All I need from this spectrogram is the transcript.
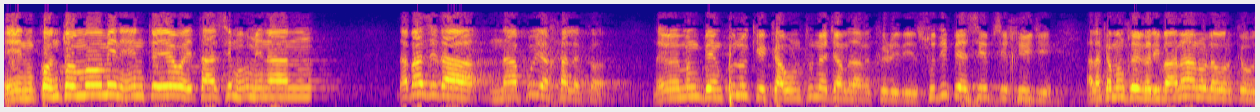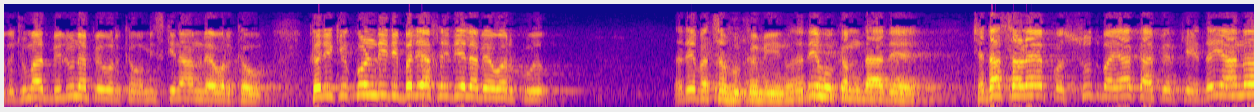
ان کنتم مؤمنین کې وای تاسو مؤمنان دا باسي دا ناپوهه خلک نو موږ بانکونو کې کاونټونه جمع دغه کړی دي سودی پیسې پسې خيږي الکه موږ خو غریبانو لور کوو د جمعات بلونه په ور کوو مسکینانو لور کوو کله کې کونډې دي بلې اخري دی لبه ور کوو د دې بچ حکمینو د دې حکم دا دی چې دا سړی په سود بیا کافر کېده یا نه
